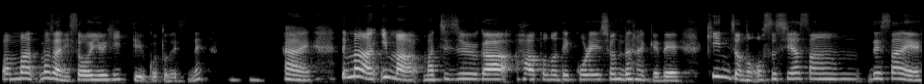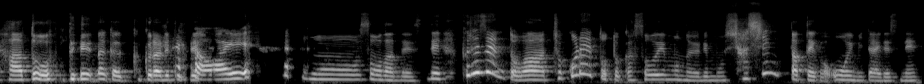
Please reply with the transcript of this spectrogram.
まままさにそういう日っていうことですね。はい。で、まあ、今、街中がハートのデコレーションだらけで、近所のお寿司屋さんでさえハートでなんかくくられてて可愛いい。もう、そうなんです。で、プレゼントはチョコレートとかそういうものよりも写真立てが多いみたいですね。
